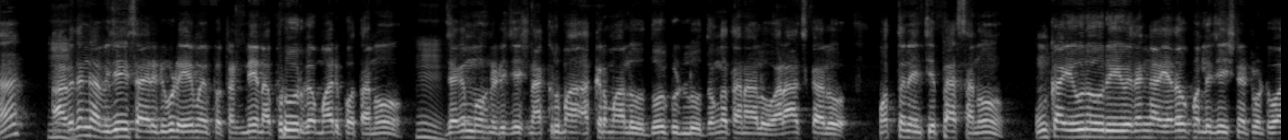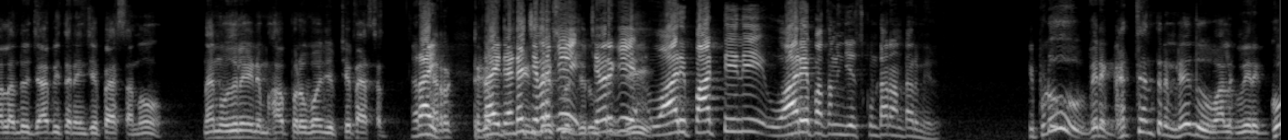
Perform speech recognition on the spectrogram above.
ఆ? విధంగా విజయసాయి రెడ్డి కూడా ఏమైపోతాడు నేను అప్రూవర్గా మారిపోతాను. జగన్మోహన్ రెడ్డి చేసిన అక్రమ అక్రమాలు దోపిడులు దొంగతనాలు అరాచకాలు మొత్తం నేను చెప్పేస్తాను. ఇంకా ఎవరెవరు ఈ విధంగా ఎదవ పనులు చేసినటువంటి వాళ్ళందరూ జాబితా నేను చెప్పేస్తాను. నన్ను వదిలేయండి మహాప్రభు అని చెప్పి చెప్పేస్తాడు రైట్ రైట్ అంటే 15 చివరికి లో. చివరికి వారి పార్టీని వారే పతనం చేసుకుంటారు అంటారు మీరు. ఇప్పుడు వేరే గత్యంతరం లేదు వాళ్ళకి వేరే గో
